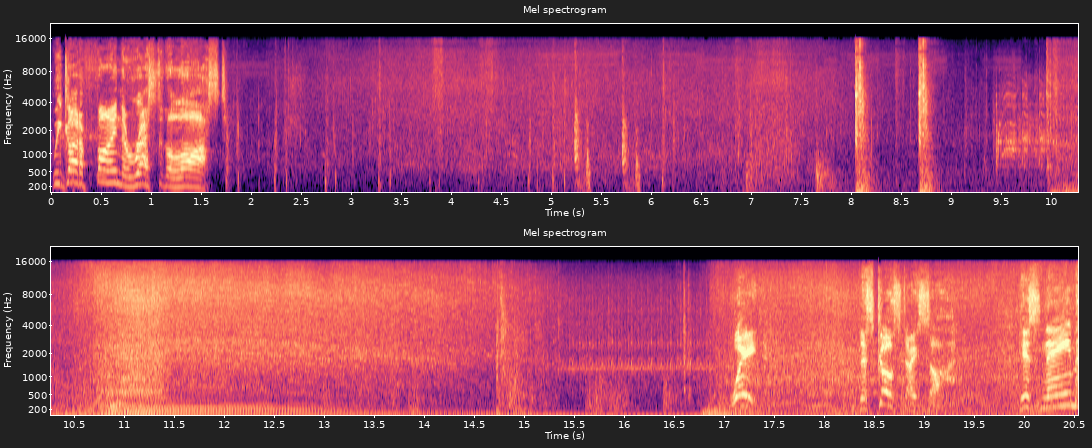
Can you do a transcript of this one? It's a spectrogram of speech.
We gotta find the rest of the lost. Wait! This ghost I saw. His name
